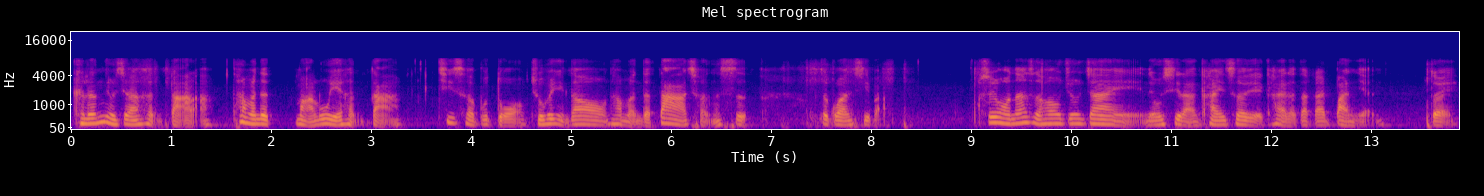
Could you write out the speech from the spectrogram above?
可能纽西兰很大啦，他们的马路也很大。汽车不多，除非你到他们的大城市的关系吧。所以我那时候就在纽西兰开车，也开了大概半年。对，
